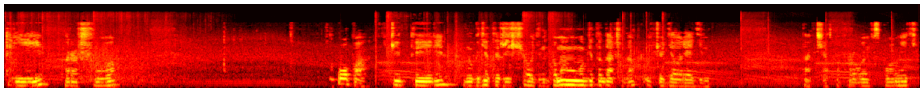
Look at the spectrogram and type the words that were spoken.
Три. Хорошо. Опа. Четыре. Ну где-то же еще один. По-моему, мы где-то дальше, да? Еще делали один. Так, сейчас попробуем вспомнить.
